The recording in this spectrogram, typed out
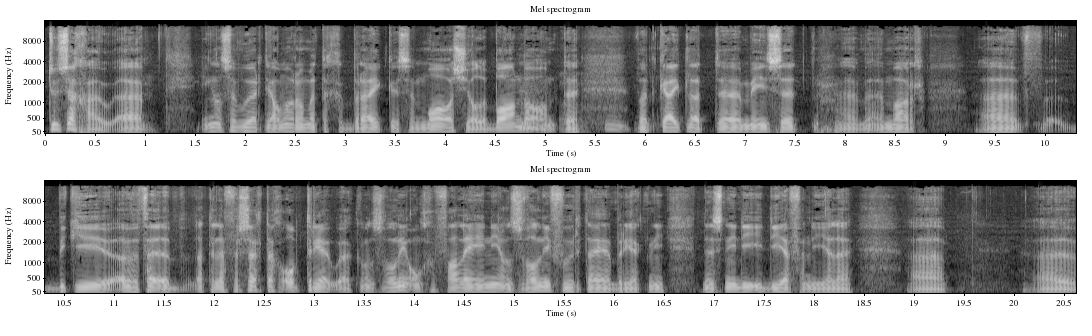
toesig hou. Uh Engelse woord jammer om dit te gebruik is 'n marshal, 'n baanbeampte wat kyk dat uh, mense uh, maar uh bietjie uh, dat hulle versigtig optree ook. Ons wil nie ongevalle hê nie, ons wil nie voertuie breek nie. Dis nie die idee van die hele uh uh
